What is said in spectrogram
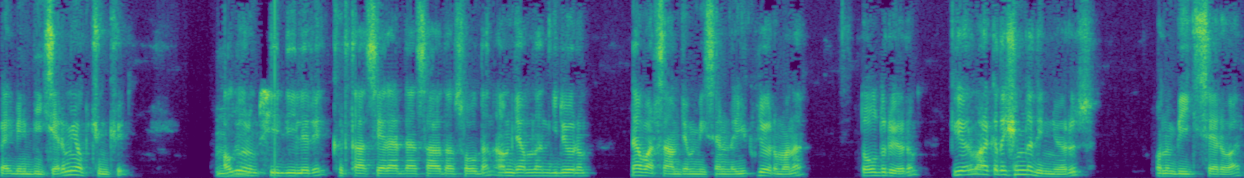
Ben, benim bilgisayarım yok çünkü. Hı hı. Alıyorum CD'leri kırtasiyelerden sağdan soldan. Amcamdan gidiyorum. Ne varsa amcamın bilgisayarında yüklüyorum ona. Dolduruyorum. Gidiyorum arkadaşımla dinliyoruz. Onun bilgisayarı var.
